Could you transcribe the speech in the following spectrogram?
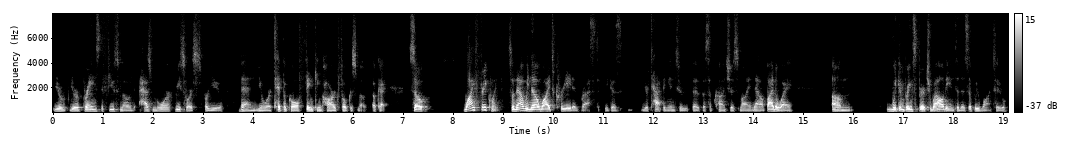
your your brain's diffuse mode has more resource for you than your typical thinking hard focus mode. Okay. So why frequent? So now we know why it's creative rest because you're tapping into the, the subconscious mind. Now, by the way, um, we can bring spirituality into this if we want to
